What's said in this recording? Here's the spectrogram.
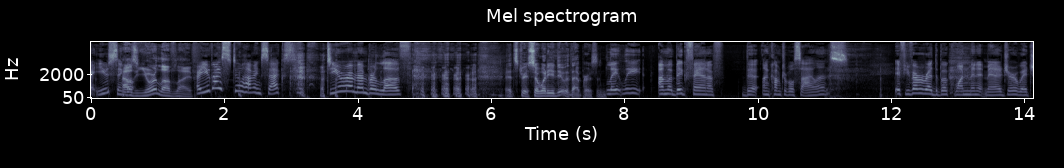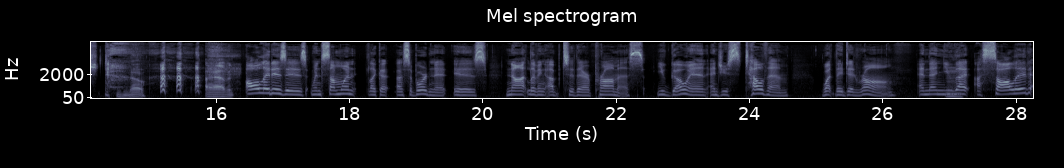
aren't you single? How's your love life? Are you guys still having sex? Do you remember love? it's true. So, what do you do with that person? Lately, I'm a big fan of the uncomfortable silence. If you've ever read the book One Minute Manager, which No, I haven't. all it is is when someone like a, a subordinate is not living up to their promise you go in and you s- tell them what they did wrong and then you Mm. let a solid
